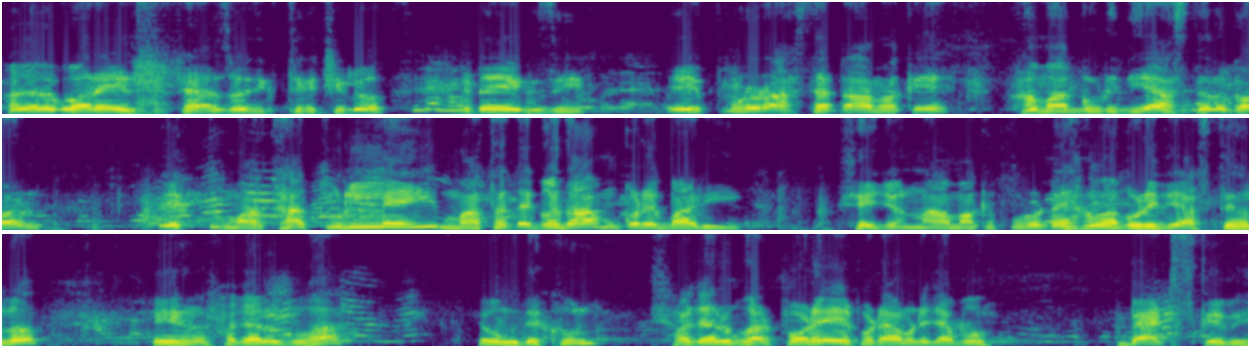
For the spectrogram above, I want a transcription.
সজারু গুহার এন্ট্রান্স ওই দিক থেকে ছিল এটা এক্সিট এই পুরো রাস্তাটা আমাকে হামাগুড়ি দিয়ে আসতে হলো, কারণ একটু মাথা তুললেই মাথাতে গদাম করে বাড়ি। সেই জন্য আমাকে পুরোটাই হামাগুড়ি দিয়ে আসতে হলো। এই হলো সজারু গুহা এবং দেখুন সজারু গুহার পরে এরপরে আমরা যাব ব্যাটস কেবে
